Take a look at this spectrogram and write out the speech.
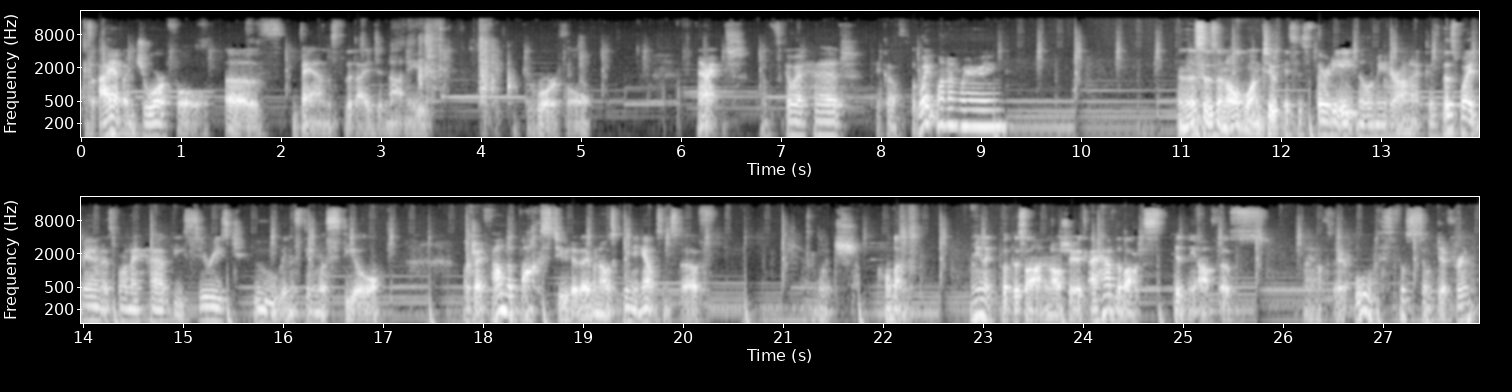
because I have a drawer full of bands that I did not need. Drawer full. Alright, let's go ahead, take off the white one I'm wearing. And this is an old one too. It says 38 millimeter on it because this white band is one I had the Series 2 in stainless steel, which I found the box too today when I was cleaning out some stuff. Which, hold on, let me like put this on and I'll show you. I have the box in the office. My office there. Ooh, this feels so different.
